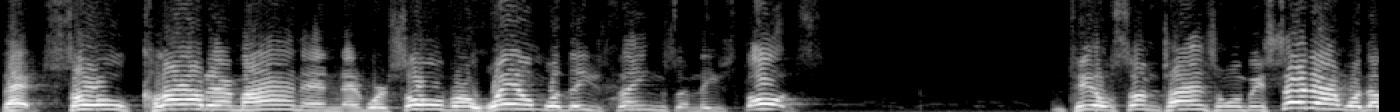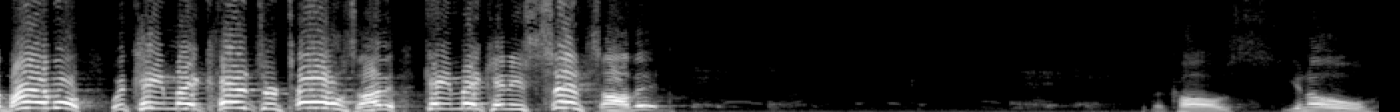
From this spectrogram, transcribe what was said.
that so cloud our mind and, and we're so overwhelmed with these things and these thoughts until sometimes when we sit down with the Bible, we can't make heads or tails of it, can't make any sense of it. Because, you know,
